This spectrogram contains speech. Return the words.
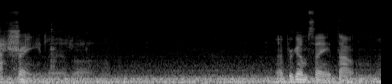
marcher. Là, genre. Un peu comme Saint-Anne.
